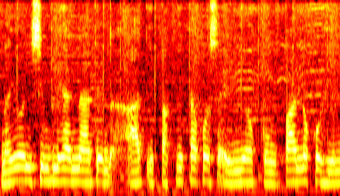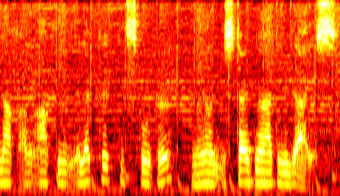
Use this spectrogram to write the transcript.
ngayon, simplihan natin at ipakita ko sa inyo kung paano ko hinak ang aking electric scooter. Ngayon, start na natin guys.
